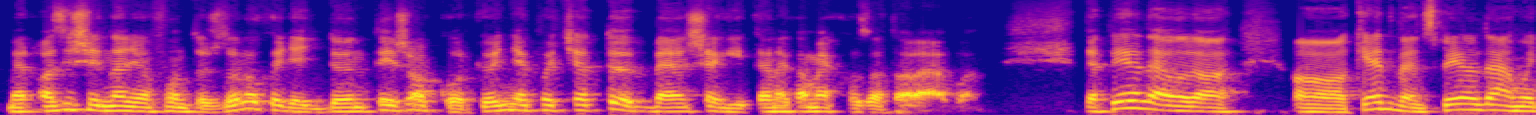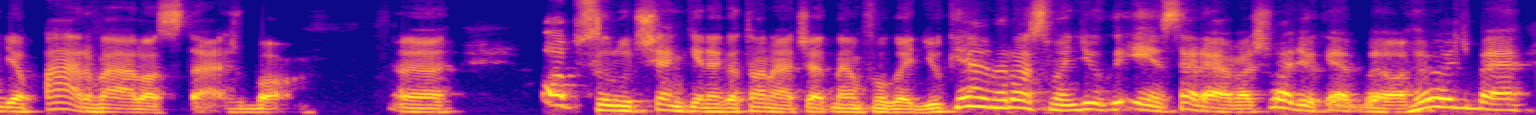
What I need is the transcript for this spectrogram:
Mert az is egy nagyon fontos dolog, hogy egy döntés akkor könnyebb, hogyha többen segítenek a meghozatalában. De például a, a kedvenc példám, hogy a párválasztásban abszolút senkinek a tanácsát nem fogadjuk el, mert azt mondjuk, én szerelmes vagyok ebbe a hölgybe,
